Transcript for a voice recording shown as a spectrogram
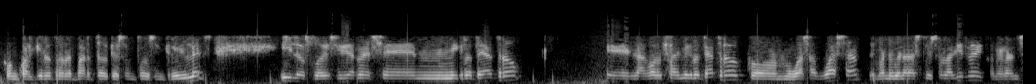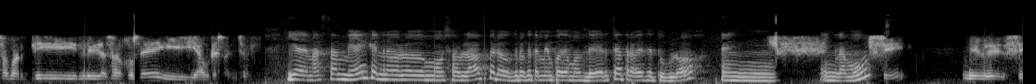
con cualquier otro reparto que son todos increíbles. Y los jueves y viernes en microteatro, en la golfa de microteatro con WhatsApp WhatsApp de Manuel Asturias Aguirre, con Arancha Martí, Lidia San José y Aure Sánchez. Y además también, que no lo hemos hablado, pero creo que también podemos leerte a través de tu blog en, en Glamour. Sí, sí,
